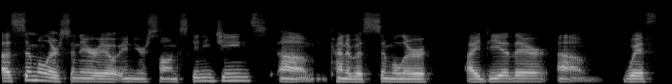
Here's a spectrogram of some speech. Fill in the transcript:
a similar scenario in your song "Skinny Jeans," um, kind of a similar idea there um, with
